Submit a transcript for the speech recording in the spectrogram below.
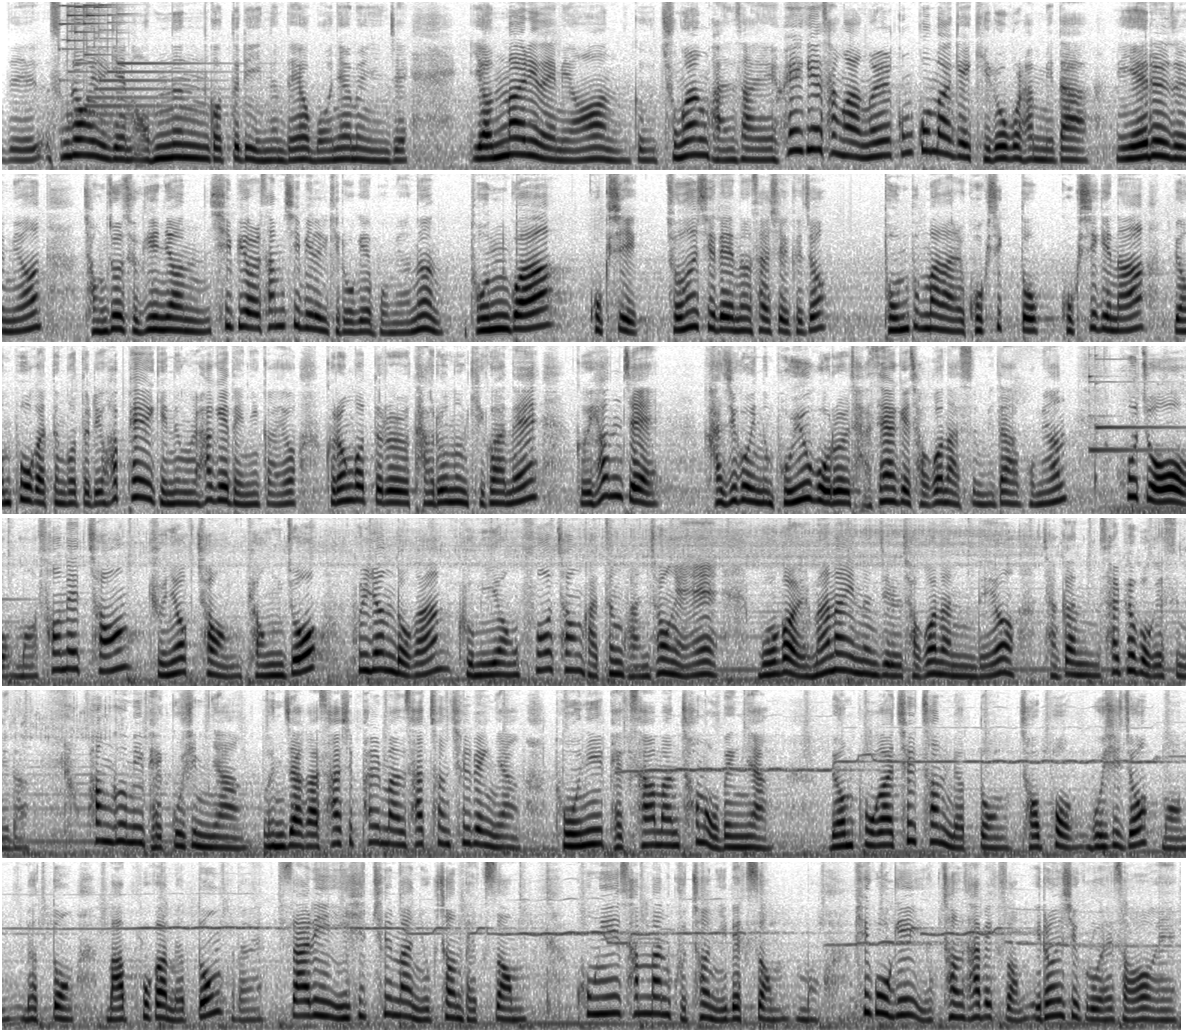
이제 승정일기에는 없는 것들이 있는데요. 뭐냐면 이제 연말이 되면 그 중앙 관사의 회계 상황을 꼼꼼하게 기록을 합니다. 예를 들면 정조 주기년 12월 30일 기록에 보면은 돈과 곡식 조선 시대는 사실 그죠? 돈뿐만 아니라 곡식도 곡식이나 면포 같은 것들이 화폐의 기능을 하게 되니까요. 그런 것들을 다루는 기관에 그 현재 가지고 있는 보유고를 자세하게 적어 놨습니다. 보면 호조, 뭐 선해청, 균역청, 병조, 훈련도감, 금이영, 후어청 같은 관청에 뭐가 얼마나 있는지를 적어놨는데요. 잠깐 살펴보겠습니다. 황금이 190냥, 은자가 48만 4,700냥, 돈이 104만 1,500냥, 면포가 7천 몇 동, 저포 무시죠? 뭐 몇 동, 마포가 몇 동, 그다음에 쌀이 27만 6천 100섬, 콩이 3만 9천 200섬, 뭐 피고기 6,400섬 이런 식으로 해서 예,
